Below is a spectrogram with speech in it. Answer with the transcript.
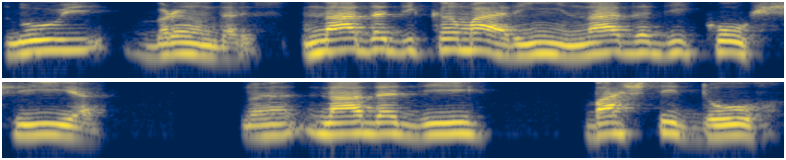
Luiz Brandas, nada de camarim, nada de coxia, é? nada de bastidor,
